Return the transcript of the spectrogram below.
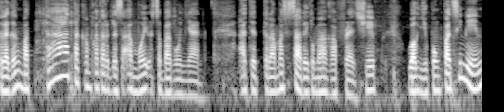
talagang matatakam ka talaga sa amoy o sa bango niyan. At ito na masasabi ko mga ka-friendship, huwag niyo pong pansinin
